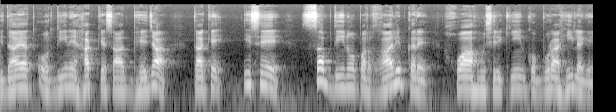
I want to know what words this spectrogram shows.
ہدایت اور دین حق کے ساتھ بھیجا تاکہ اسے سب دینوں پر غالب کرے، خواہ مشرقین کو برا ہی لگے۔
